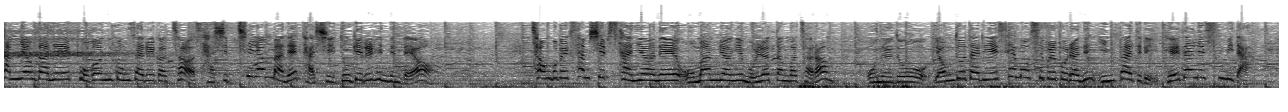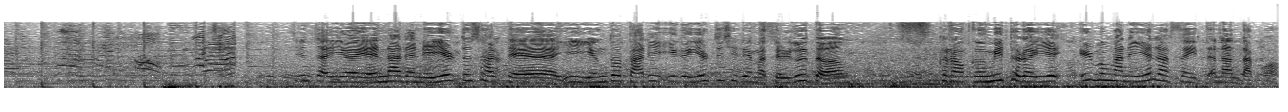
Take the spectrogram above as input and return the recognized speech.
3년간의 복원 공사를 거쳐 47년 만에 다시 도계를 했는데요. 1934년에 5만 명이 몰렸던 것처럼 오늘도 영도다리의 새 모습을 보려는 인파들이 대단했습니다. 진짜 이 옛날에는 12살 때 이 영도 다리 이거 12시 되면 들거든. 그럼 그 밑으로 1분간의 연락선이 떠난다고.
